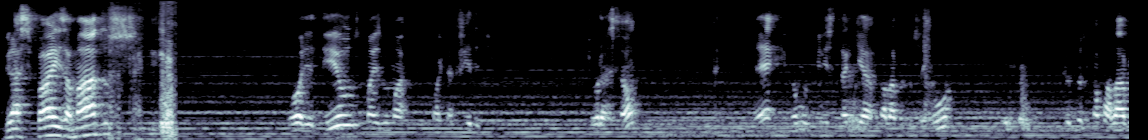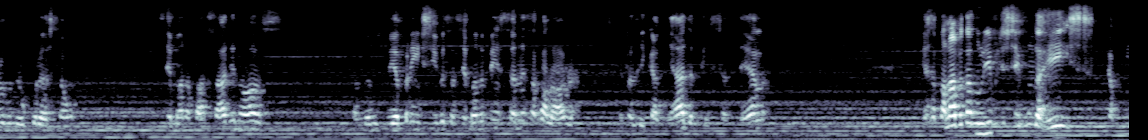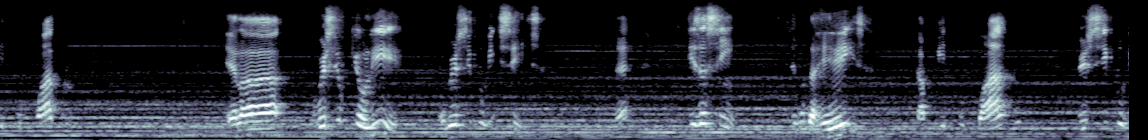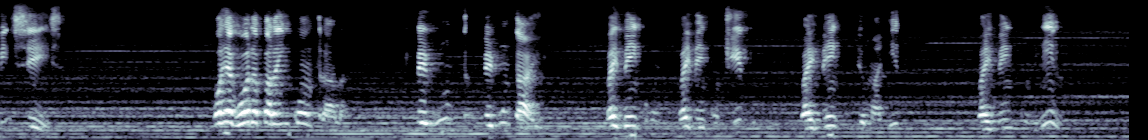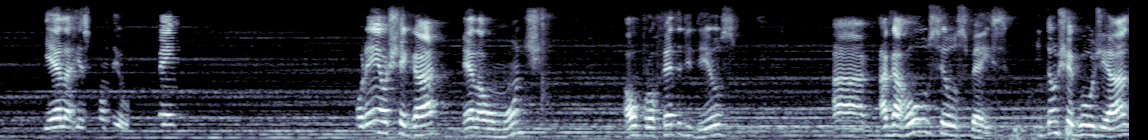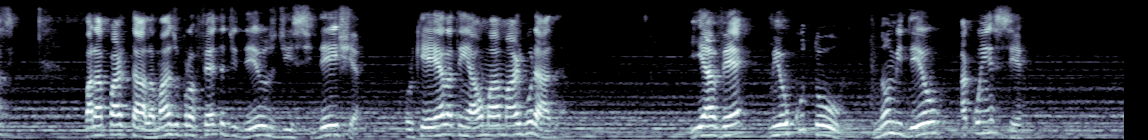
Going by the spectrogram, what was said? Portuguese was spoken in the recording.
Graça e paz, amados. Glória a Deus, mais uma quarta-feira de, de, oração. Né? E vamos ministrar aqui a palavra do Senhor. O Senhor trouxe uma palavra no meu coração semana passada e nós andamos meio apreensivos essa semana pensando nessa palavra. Fazer caminhada pensando nela. E essa palavra está no livro de 2 Reis, capítulo 4 ela, o versículo que eu li é o versículo 26, né? Diz assim, 2 Reis, capítulo 4, versículo 26. Corre agora para encontrá-la e pergunta, perguntar vai bem, vai bem contigo? Vai bem com teu marido? Vai bem com o menino? E ela respondeu, bem. Porém, ao chegar ela ao monte, ao profeta de Deus, agarrou os seus pés. Então chegou Gease para apartá-la, mas o profeta de Deus disse: Deixa, porque ela tem alma amargurada. E a vé me ocultou, não me deu a conhecer.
